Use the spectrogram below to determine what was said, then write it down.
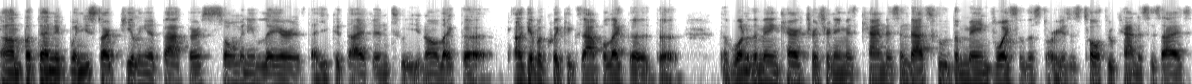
um, but then it, when you start peeling it back, there's so many layers that you could dive into. You know, like the I'll give a quick example. Like the the, the one of the main characters, her name is Candace, and that's who the main voice of the story is. Is told through Candace's eyes.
